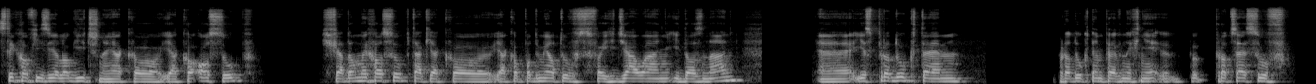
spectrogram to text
psychofizjologiczne jako, jako osób, świadomych osób, tak jako, jako podmiotów swoich działań i doznań, e, jest produktem produktem pewnych nie, procesów,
